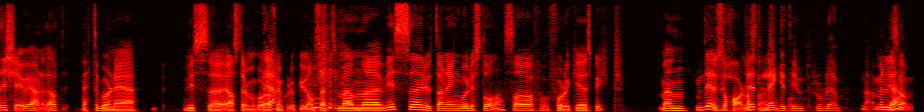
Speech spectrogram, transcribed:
det skjer jo gjerne det at nettet går ned hvis eh, Ja, strømmen går, Ja. da funker det jo ikke uansett. Men eh, hvis eh, ruteren din går i stå, da, så får du ikke spilt. Men, Men det er, hvis du har det er et legitimt problem. Nei, men liksom,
